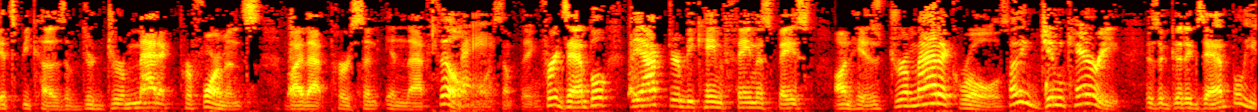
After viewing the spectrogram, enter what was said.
it's because of the dramatic performance by that person in that film or something. For example, the actor became famous based on his dramatic roles. I think Jim Carrey is a good example. He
